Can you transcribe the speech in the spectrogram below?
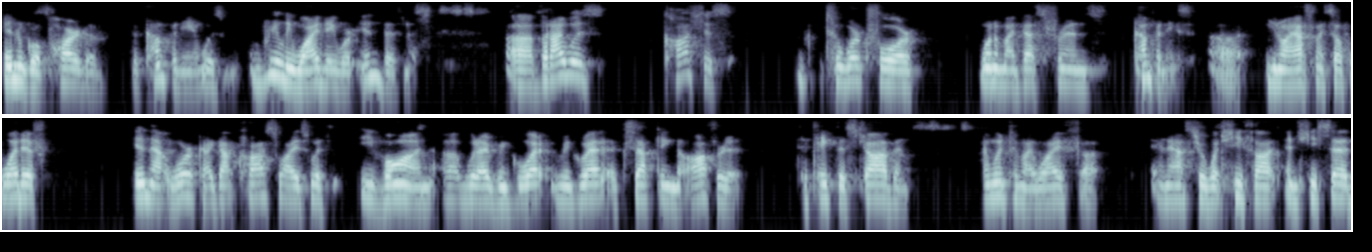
integral part of the company. It was really why they were in business. Uh, but I was cautious to work for one of my best friend's companies. Uh, you know, I asked myself, what if in that work I got crosswise with Yvon? Uh, would I regret regret accepting the offer to to take this job? And I went to my wife uh, and asked her what she thought, and she said,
